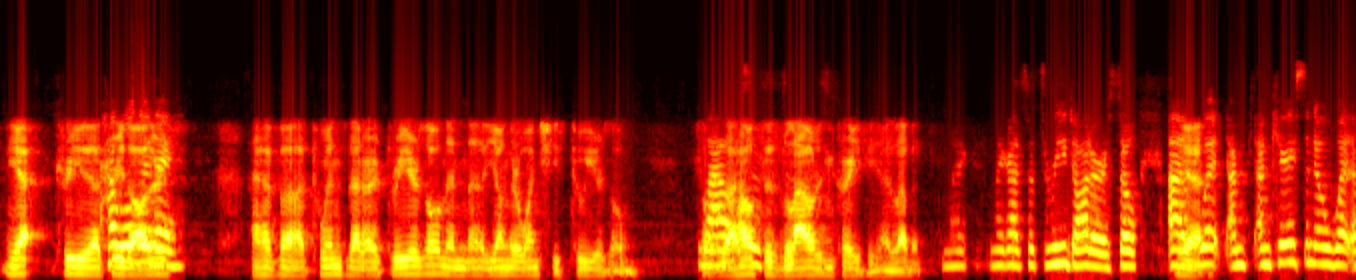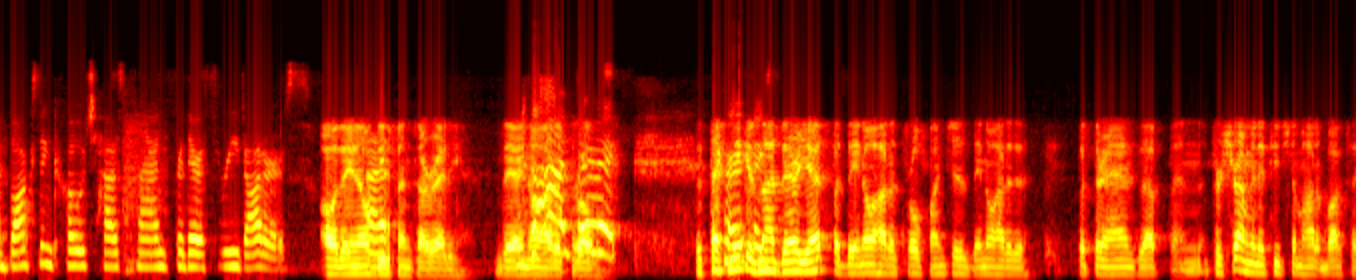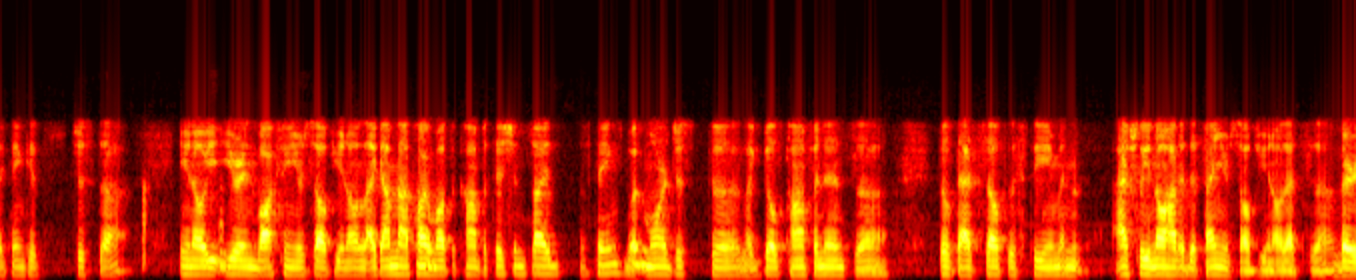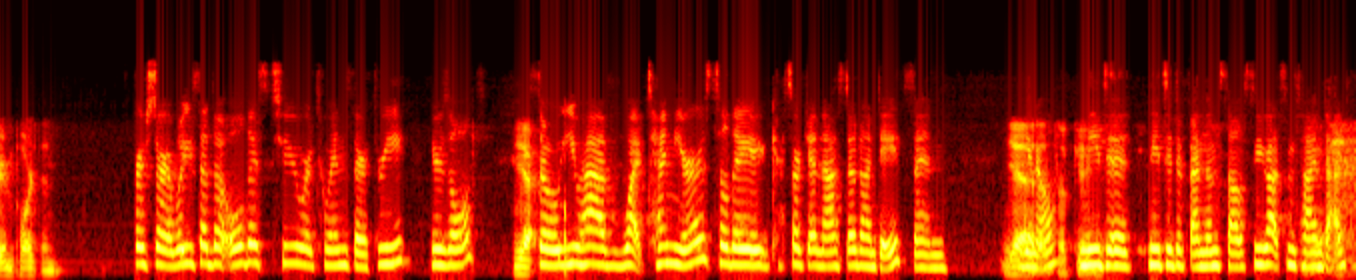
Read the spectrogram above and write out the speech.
Yeah, three uh, How three old daughters. Are they? I have uh, twins that are three years old, and the younger one she's two years old. So wow. the house so, is loud and crazy. I love it. My my God! So three daughters. So uh, yeah. what? I'm I'm curious to know what a boxing coach has planned for their three daughters. Oh, they know uh, defense already. They know how to throw. Perfect. The technique Perfect. is not there yet, but they know how to throw punches. They know how to put their hands up, and for sure, I'm going to teach them how to box. I think it's just, uh, you know, awesome. you're in boxing yourself. You know, like I'm not talking mm-hmm. about the competition side of things, but mm-hmm. more just to like build confidence. Uh, build that self-esteem and actually know how to defend yourself. You know, that's uh, very important. For sure. Well, you said the oldest two are twins. They're three years old. Yeah. So you have what ten years till they start getting asked out on dates and yeah, you know okay. need to need to defend themselves. So you got some time, Dad.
